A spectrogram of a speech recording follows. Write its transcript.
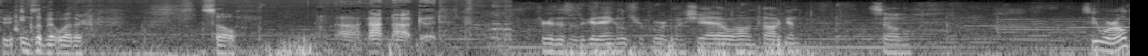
due to inclement weather. So, uh, not not good. Figured this was a good angle to record my shadow while I'm talking. So, SeaWorld.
